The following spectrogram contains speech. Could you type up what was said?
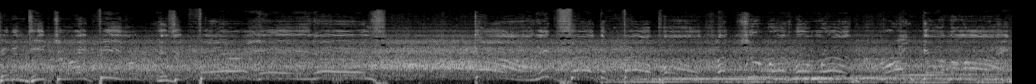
Driven deep to right field. Is it fair? It is. Gone inside the foul pole. A two-run home run right down the line.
